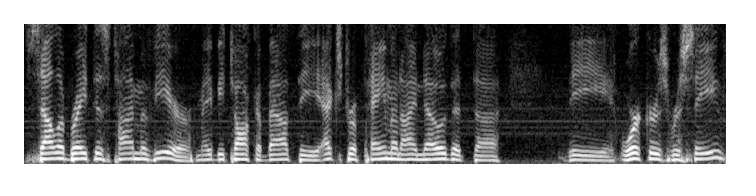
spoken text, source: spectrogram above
celebrate this time of year. Maybe talk about the extra payment I know that uh, the workers receive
